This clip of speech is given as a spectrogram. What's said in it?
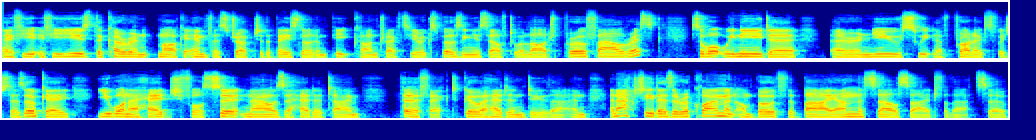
if you if you use the current market infrastructure, the baseload and peak contracts, you're exposing yourself to a large profile risk. So what we need are, are a new suite of products which says, okay, you want to hedge for certain hours ahead of time. Perfect. Go ahead and do that. And and actually there's a requirement on both the buy and the sell side for that. So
